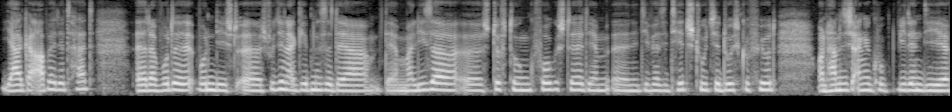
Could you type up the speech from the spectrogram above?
ja gearbeitet hat. Äh, da wurde, wurden die äh, Studienergebnisse der, der Malisa Stiftung vorgestellt, die haben eine Diversitätsstudie durchgeführt und haben sich angeguckt, wie denn die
